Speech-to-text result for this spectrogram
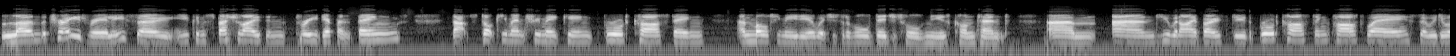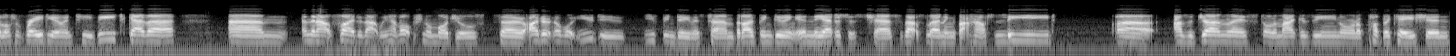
learn the trade really. So you can specialize in three different things. That's documentary making, broadcasting, and multimedia, which is sort of all digital news content. Um, and you and I both do the broadcasting pathway, so we do a lot of radio and TV together. Um, and then outside of that, we have optional modules. So I don't know what you do. You've been doing this term, but I've been doing in the editor's chair. So that's learning about how to lead uh, as a journalist on a magazine or on a publication,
